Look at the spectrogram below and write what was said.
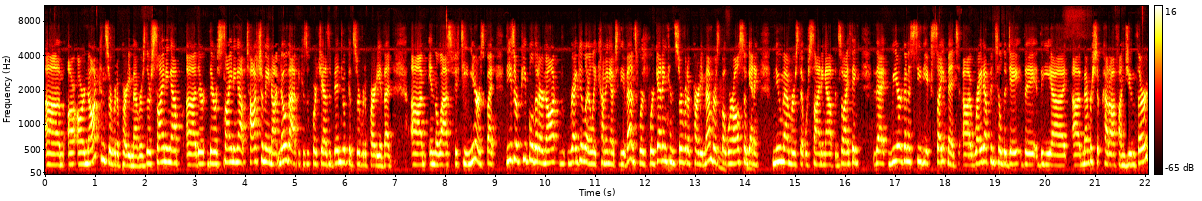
um, are, are not Conservative Party members. They're signing up. Uh, they're they're signing up. Tasha may not know that because, of course, she hasn't been to a Conservative Party event um, in the last 15 years. But these are people that are not regularly coming out to the events. We're we're getting Conservative Party members, but we're also getting new members that were signing up. And so I think that we are going to see the excitement uh, right up until the day the the uh, uh, membership cutoff on June 3rd,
